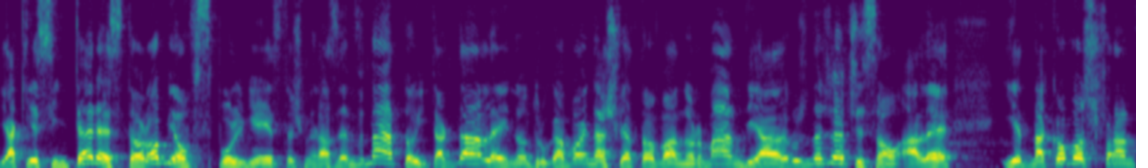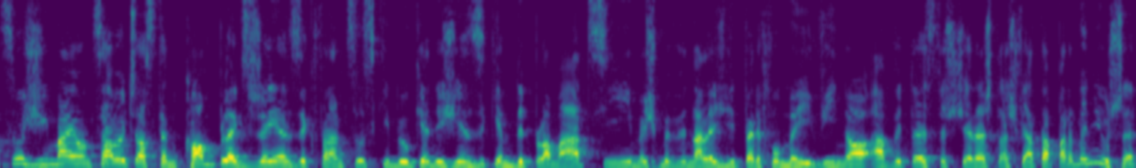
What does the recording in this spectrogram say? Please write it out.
jak jest interes, to robią wspólnie, jesteśmy razem w NATO i tak dalej. No, druga wojna światowa, Normandia, różne rzeczy są, ale jednakowoż Francuzi mają cały czas ten kompleks, że język francuski był kiedyś językiem dyplomacji, myśmy wynaleźli perfumy i wino, a wy to jesteście reszta świata parweniusze.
